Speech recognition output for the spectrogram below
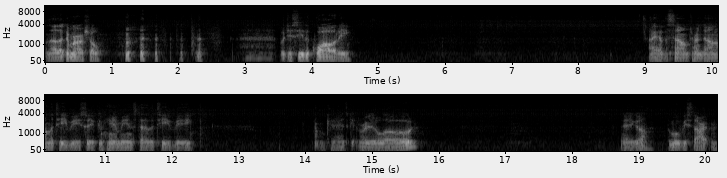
Another commercial. but you see the quality. I have the sound turned down on the TV so you can hear me instead of the TV. Okay, it's getting ready to load. There you go. The movie starting.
